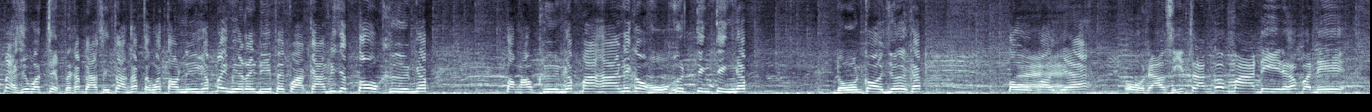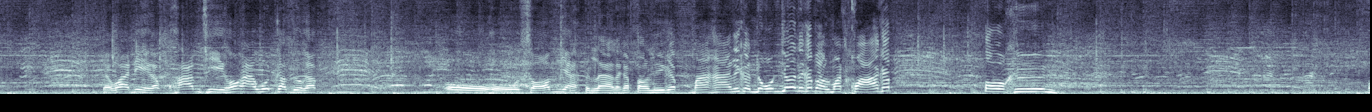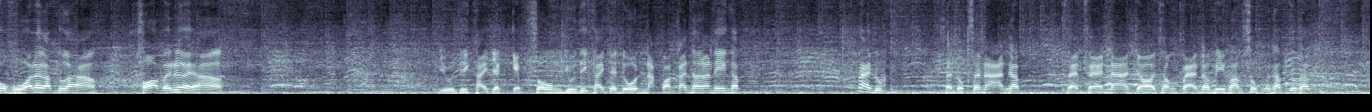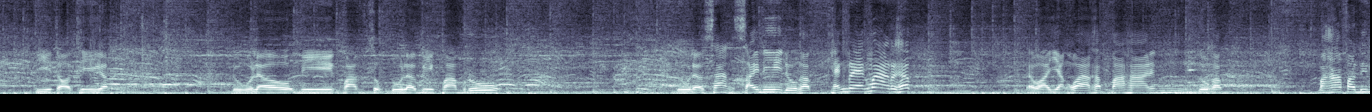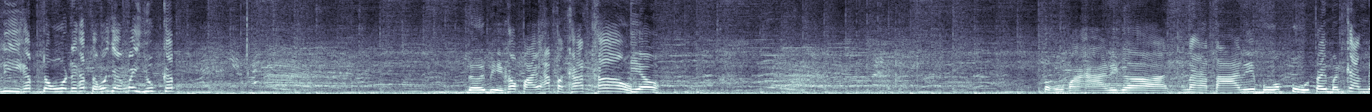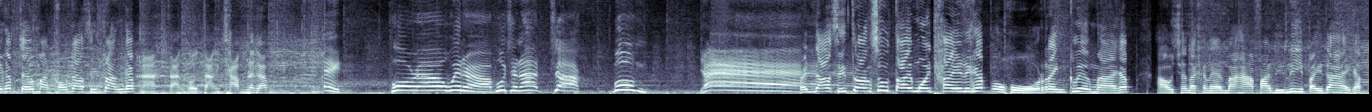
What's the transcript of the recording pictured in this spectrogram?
ม่ชื่อว่าเจ็บนะครับดาวสีตรังครับ แต่ว่าตอนนี้ครับไม่มีอะไรดีไปกว่าการที่จะโต้คืนครับ ต้องเอาคืนครับมาฮานี่ก็โหอึดจริง ๆครับ โดนก็เยอะครับ โตก็แยะ โอ้ดาวสีตรังก็มาดีนะครับวันนี้ แต่ว่านี่ครับความถี่ของอาวุธครับดูครับ โอ้โหซ้อมอย่างเป็นแรกแล้วครับตอนนี้ครับมาฮานี่ก็โดนเยอะนะครับเอาหมัดขวาครับ โตคืนโอ้หัวเลยครับดูครับอ้าวเคาะไปเรื่อยอ้าว อยู่ที่ใครจะเก็บทรง อยู่ที่ใครจะโดนหนักกว่ากันเท่านั้นเองครับแม่ดูสนุกสนานครับ แฟนๆหน้าจอช่อง 8 ก็มีความสุขนะครับดูครับ ทีต่อทีครับ ดูแล้วมีความสุขดูแล้วมีความรู้ ดูแล้วสร้างไซนี้ดูครับ แข็งแรงมากนะครับ แต่ว่าอย่างว่าครับมาฮานี่ดูครับมาฮาฟาดิลี่ครับโดนนะครับ แต่ว่ายังไม่ยุบครับ เดินเบียดเข้าไปอัปเปอร์คัตเข้าเดียว โอ้โหมาฮานี่ก็หน้าตานี่บวมปูดไปเหมือนกันนะครับ เจอหมัดของดาวสีตรังครับ อะต่างคนต่างช้ำนะครับ eight for our winner ผู้ชนะจากมุมแดงเป็นดาวสีตรังสู้ตายมวยไทยนะครับ โอ้โห เร่งเครื่องมาครับ เอาชนะคะแนนมาฮาฟาดิลี่ไปได้ครับ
